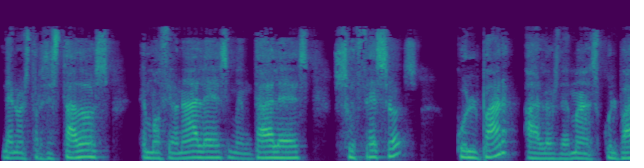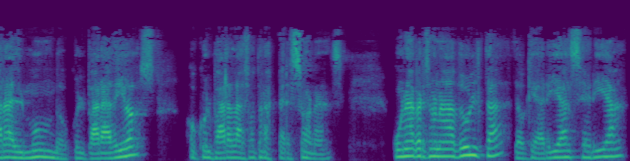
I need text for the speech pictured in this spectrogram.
de nuestros estados emocionales, mentales, sucesos, culpar a los demás, culpar al mundo, culpar a Dios o culpar a las otras personas. Una persona adulta lo que haría sería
